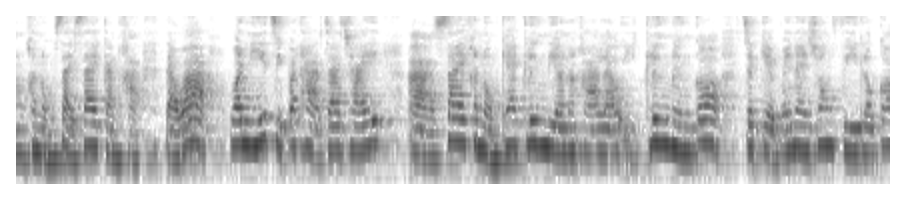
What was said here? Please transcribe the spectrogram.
ำขนมใส่ไส้กันค่ะ แต่ว่าวันนี้จิปาถาจะใช้อ่าไส้ขนมแค่ครึ่งเดียวนะคะ แล้วอีกครึ่งหนึ่งก็จะเก็บไว้ในช่องฟรีซแล้วก็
